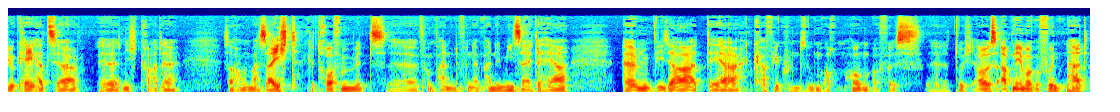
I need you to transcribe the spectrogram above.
UK hat es ja äh, nicht gerade, sagen wir mal, seicht getroffen mit äh, von, von der Pandemie-Seite her, ähm, wie da der Kaffeekonsum auch im Homeoffice äh, durchaus Abnehmer gefunden hat.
